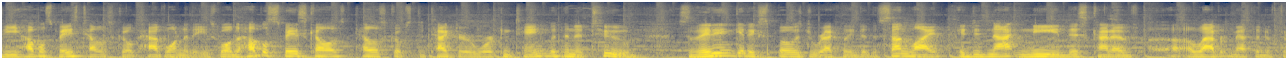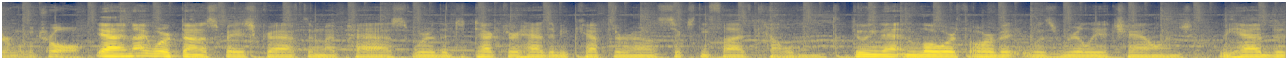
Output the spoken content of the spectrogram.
the Hubble Space Telescope have one of these? Well, the Hubble Space Telescope's detector were contained within a tube, so they didn't get exposed directly to the sunlight. It did not need this kind of uh, elaborate method of thermal control. Yeah, and I worked on a spacecraft in my past where the detector had to be kept around 65 Kelvin. Doing that in low Earth orbit was really a challenge. We had the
